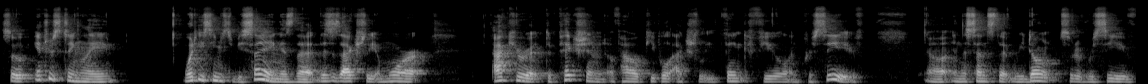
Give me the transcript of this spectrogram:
So interestingly, what he seems to be saying is that this is actually a more accurate depiction of how people actually think, feel, and perceive, uh, in the sense that we don't sort of receive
